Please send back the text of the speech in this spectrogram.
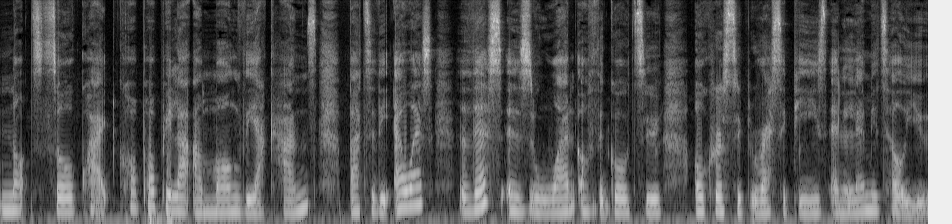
not so quite popular among the Akans, but to the Ewes, this is one of the go-to okra soup recipes. And let me tell you,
